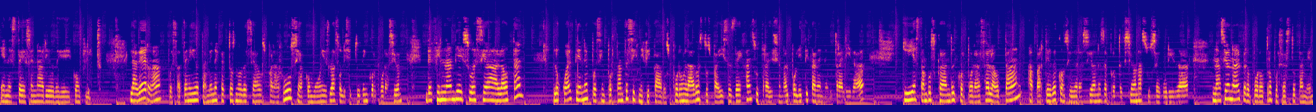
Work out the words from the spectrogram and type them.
en este escenario de conflicto. La guerra pues ha tenido también efectos no deseados para Rusia, como es la solicitud de incorporación de Finlandia y Suecia a la OTAN, lo cual tiene pues importantes significados. Por un lado, estos países dejan su tradicional política de neutralidad y están buscando incorporarse a la OTAN a partir de consideraciones de protección a su seguridad nacional, pero por otro, pues esto también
